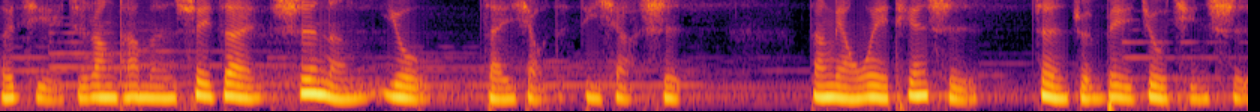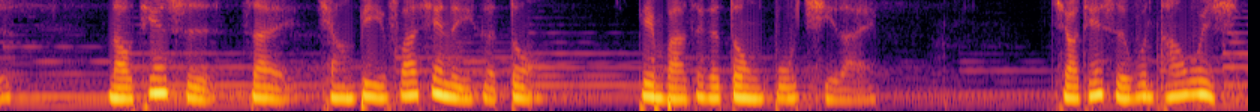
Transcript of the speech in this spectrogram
而且只让他们睡在失能又窄小的地下室。当两位天使正准备就寝时，老天使在墙壁发现了一个洞，便把这个洞补起来。小天使问他为什么，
